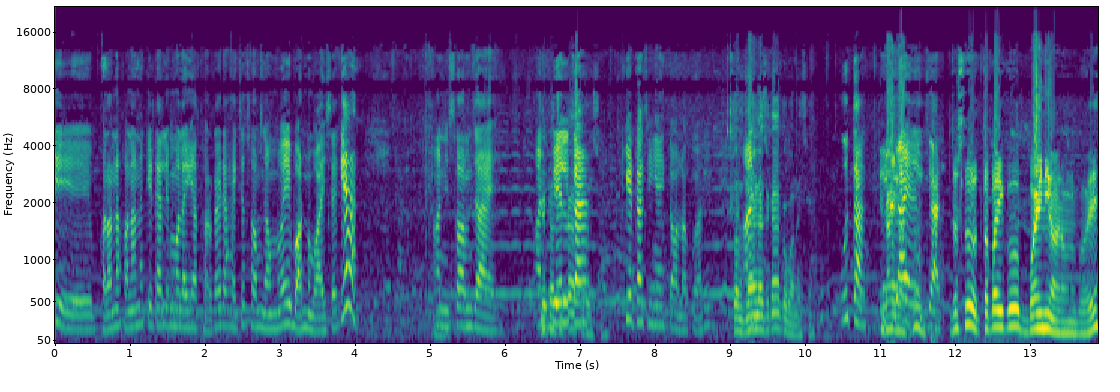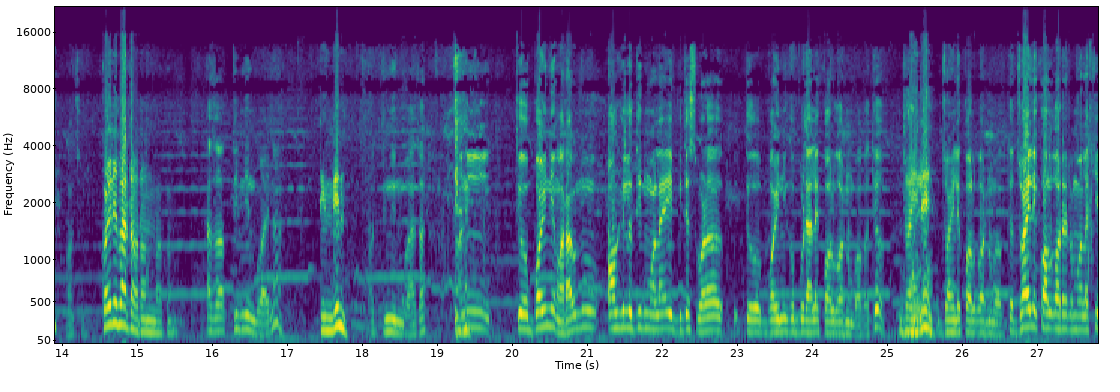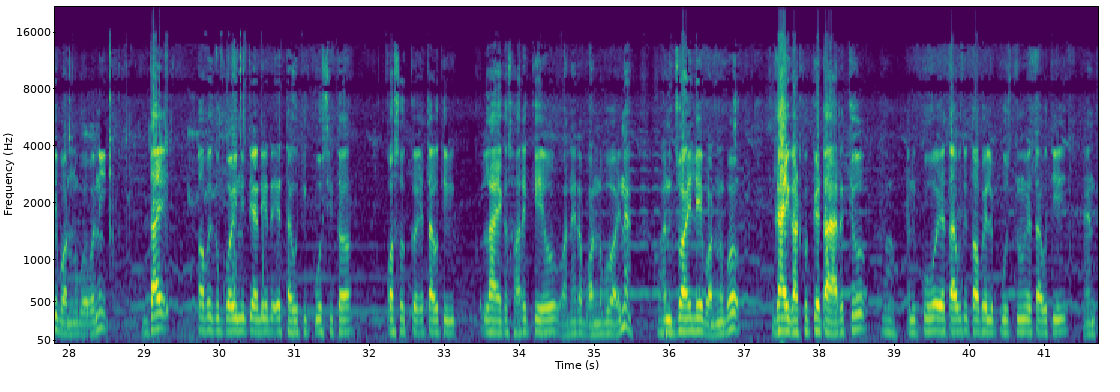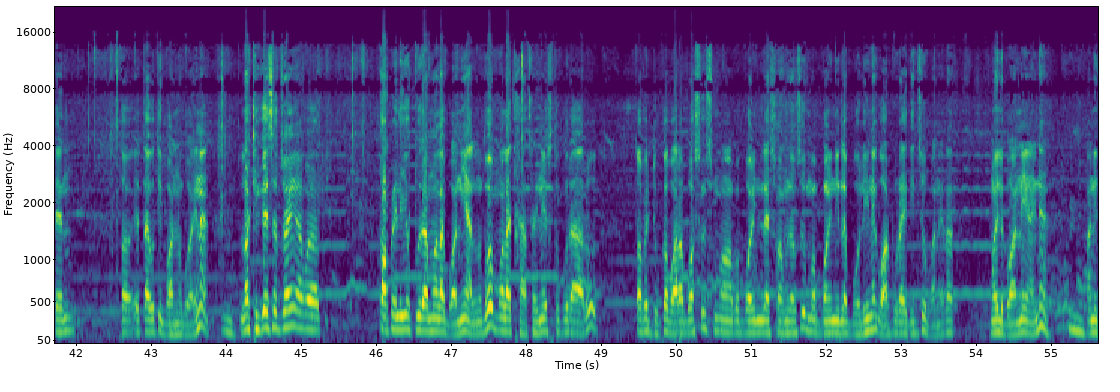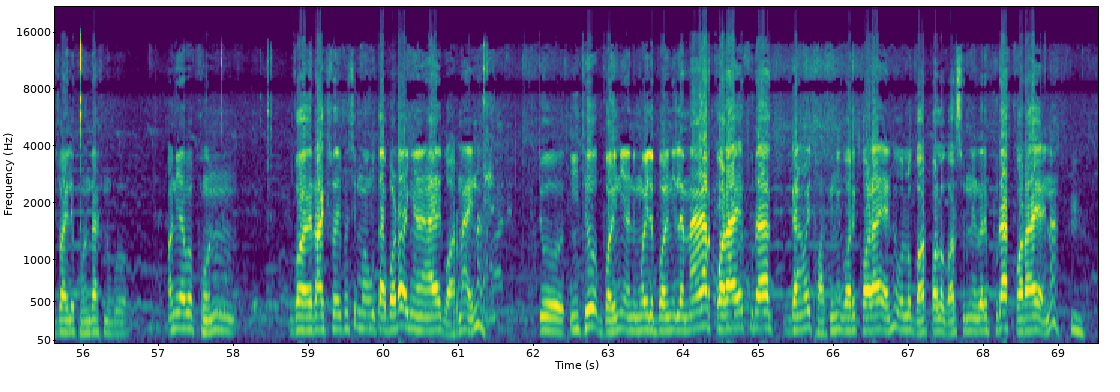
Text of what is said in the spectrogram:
फलाना फलाना केटाले मलाई यहाँ थर्काइराखेको छ सम्झाउनु है भन्नुभएछ क्या? अनि सम्झाएँ। अनि बेलुका? केटा चाहिँ यहीँ तलको अरे तर ज्वाइँलाई चाहिँ कहाँको भनेछ? उता जस्तो तपाईँको बहिनी हराउनु भयो है हजुर। कहिलेबाट हराउनु भएको? आज तिन दिन भयो होइन? तिन दिन? अब तिन दिन भयो त अनि त्यो बहिनी हराउनु अघिल्लो दिन मलाई विदेशबाट त्यो बहिनीको बुढाले कल गर्नुभएको थियो। ज्वाइँले? ज्वाइँले कल गर्नुभएको थियो। ज्वाइँले कल गरेर मलाई के भन्नुभयो भने दाइ तपाईँको बहिनी त्यहाँनिर यताउति कोसित कसोको यताउति लागेको छ अरे के हो? भनेर भन्नुभयो होइन? अनि ज्वाइँले भन्नुभयो गाईघाटको केटा अरे त्यो अनि को यताउति तपाईँले पुज्नु यताउति ह्यान त यताउति भन्नुभयो होइन? ल ठिकै छ ज्वाइँ अब तपाईँले यो कुरा मलाई भनिहाल्नुभयो। मलाई थाहा छैन यस्तो कुराहरू। तपाईँ ढुक्क भएर बस्नुहोस् म अब बहिनीलाई सम्झाउँछु म बहिनीलाई भोलि नै घर पुऱ्याइदिन्छु भनेर मैले भनेँ होइन। अनि ज्वाइँले फोन राख्नुभयो। अनि अब फोन गएर राखिसकेपछि म उताबाट यहाँ आएँ घरमा होइन। त्यो यहीँ थियो बहिनी अनि मैले बहिनीलाई मार कराएँ पुरा गाउँै थर्किने गरी कराएँ होइन ओल्लो घर पल्लो घर सुन्ने गरी पुरा कराएँ होइन।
